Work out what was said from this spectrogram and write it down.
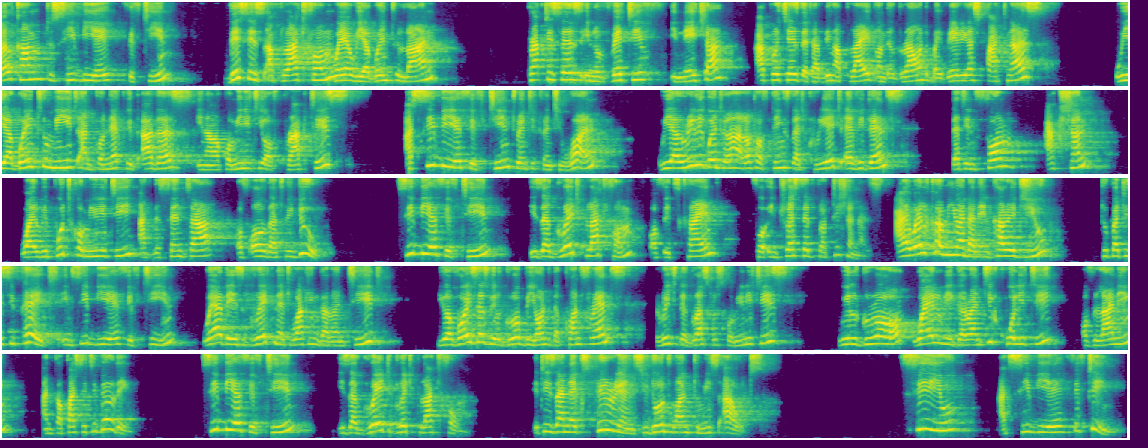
Welcome to CBA 15. This is a platform where we are going to learn practices innovative in nature, approaches that are being applied on the ground by various partners. We are going to meet and connect with others in our community of practice. At CBA 15 2021, we are really going to learn a lot of things that create evidence that inform action while we put community at the center of all that we do. CBA 15 is a great platform of its kind for interested practitioners. I welcome you and I encourage you to participate in CBA 15, where there is great networking guaranteed. Your voices will grow beyond the conference, reach the grassroots communities, will grow while we guarantee quality of learning and capacity building. CBA 15 is a great, great platform. It is an experience you don't want to miss out. See you at CBA 15.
